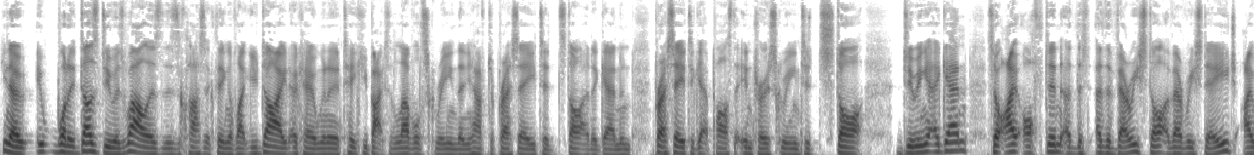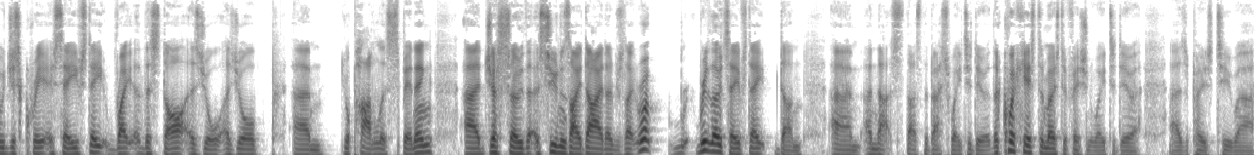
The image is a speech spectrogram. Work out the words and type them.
you know it, what it does do as well is there's a classic thing of like you died okay i'm going to take you back to the level screen then you have to press a to start it again and press a to get past the intro screen to start doing it again so i often at the at the very start of every stage i would just create a save state right at the start as your as your um your paddle is spinning uh, just so that as soon as i died i'm just like re- reload save state done. Um, and that's that's the best way to do it. The quickest and most efficient way to do it as opposed to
